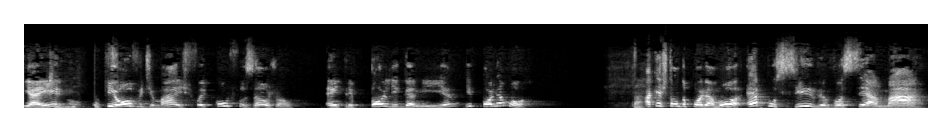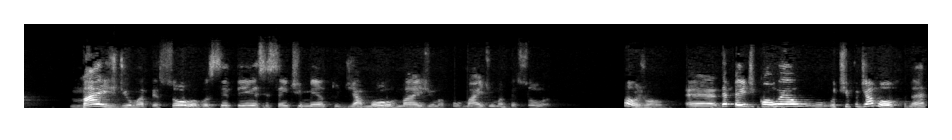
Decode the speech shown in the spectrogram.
E aí, Sim. o que houve demais foi confusão, João, entre poligamia e poliamor. Tá. A questão do poliamor, é possível você amar mais de uma pessoa, você ter esse sentimento de amor mais de uma, por mais de uma pessoa? Bom, João, é, depende qual é o, o, tipo de amor, né?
